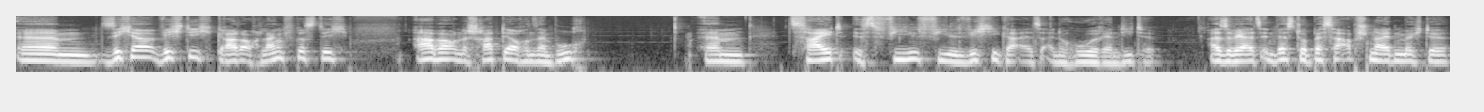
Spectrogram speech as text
ähm, sicher wichtig, gerade auch langfristig. Aber, und das schreibt er auch in seinem Buch, ähm, Zeit ist viel, viel wichtiger als eine hohe Rendite. Also wer als Investor besser abschneiden möchte,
